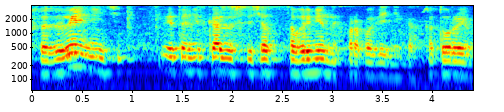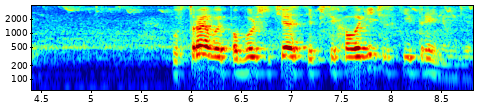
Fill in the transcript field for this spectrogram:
К сожалению, это не скажешь сейчас о современных проповедниках, которые устраивают по большей части психологические тренинги.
